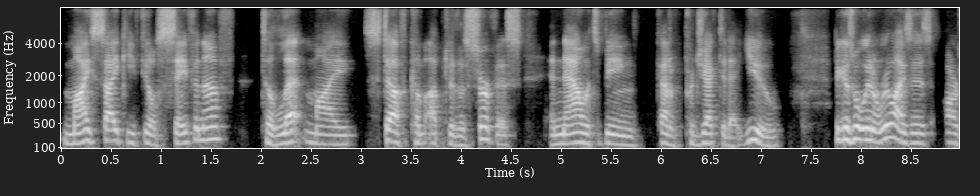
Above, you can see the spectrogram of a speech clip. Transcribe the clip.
my psyche feels safe enough to let my stuff come up to the surface and now it's being kind of projected at you. Because what we don't realize is our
